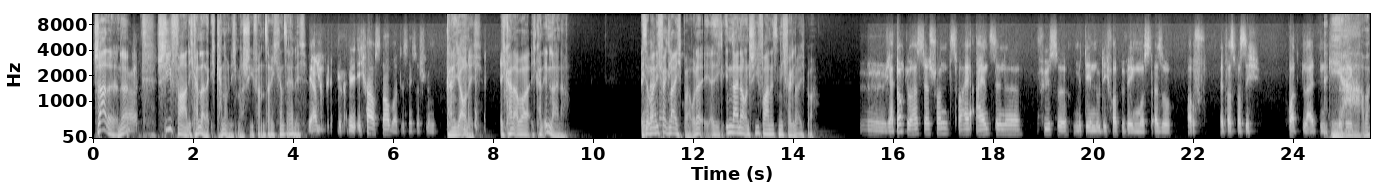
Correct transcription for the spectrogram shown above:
Schade, ne? Ja. Skifahren, ich kann leider, ich kann noch nicht mal Skifahren, sage ich ganz ehrlich. Ja, ich fahre auf Snowboard, ist nicht so schlimm. Kann ich auch nicht. Ich kann aber, ich kann Inliner. Ist Inliner? aber nicht vergleichbar, oder? Also Inliner und Skifahren ist nicht vergleichbar. Äh, ja, doch, du hast ja schon zwei einzelne Füße, mit denen du dich fortbewegen musst. Also auf etwas, was sich fortgleitend Ja, bewegt. aber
